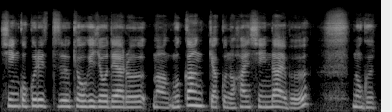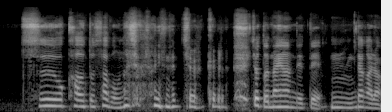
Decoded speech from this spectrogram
新国立競技場である、まあ、無観客の配信ライブのグッズを買うと多分同じくらいになっちゃうからちょっと悩んでて、うん、だから、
